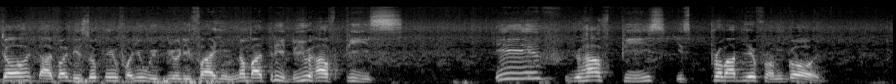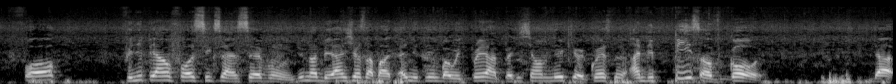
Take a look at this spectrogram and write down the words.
door that God is opening for you will glorify Him. Number three, do you have peace? If you have peace, it's probably from God. Four, Philippians 4 6 and 7. Do not be anxious about anything, but with prayer and petition, make your question, and the peace of God that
